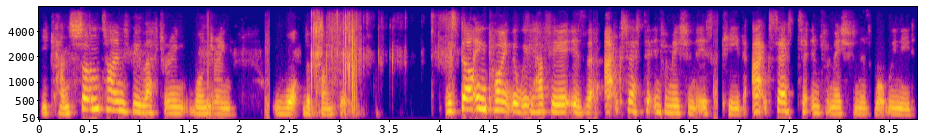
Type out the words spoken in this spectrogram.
you can sometimes be left wondering what the point is the starting point that we have here is that access to information is key. The access to information is what we need.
